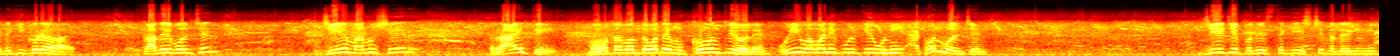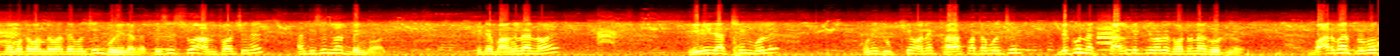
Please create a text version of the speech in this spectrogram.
এটা কি করে হয়? কাদের বলছেন? যে মানুষের রায়তে মমতা বন্দ্যোপাধ্যায় মুখ্যমন্ত্রী হলেন, ওই ভবানীপুরকে উনি এখন বলছেন, যে যে প্রদেশ থেকে এসছে তাদের উনি মমতা বন্দ্যোপাধ্যায় বলছেন বহিরাগত। This is so unfortunate and this is not Bengal এটা বাংলা নয়। হেরে যাচ্ছেন বলে উনি দুঃখে অনেক খারাপ কথা বলছেন। দেখুন না, কালকে কীভাবে ঘটনা ঘটলো। বারবার প্রভোগ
